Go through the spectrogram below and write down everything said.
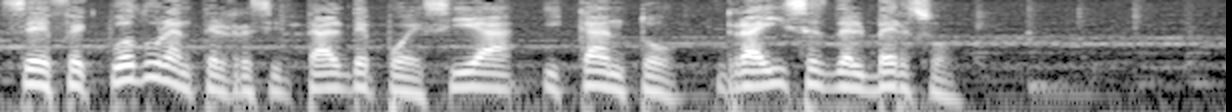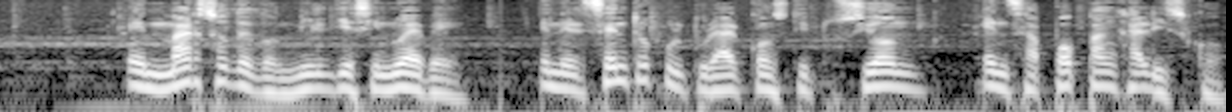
se efectuó durante el recital de poesía y canto Raíces del Verso. En marzo de 2019, en el Centro Cultural Constitución, en Zapopan, Jalisco.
